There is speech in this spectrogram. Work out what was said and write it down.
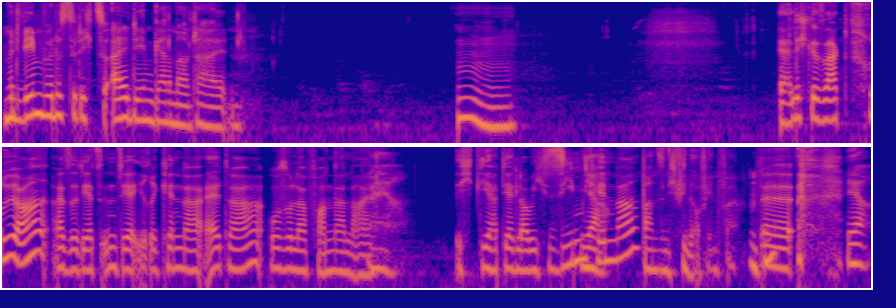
Mit wem würdest du dich zu all dem gerne mal unterhalten? Hm. Ehrlich gesagt, früher, also jetzt sind ja ihre Kinder älter, Ursula von der Leyen. Naja. Ich, die hat ja, glaube ich, sieben Ja, Kinder. wahnsinnig viele auf jeden Fall. Mhm. Äh, Ja,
